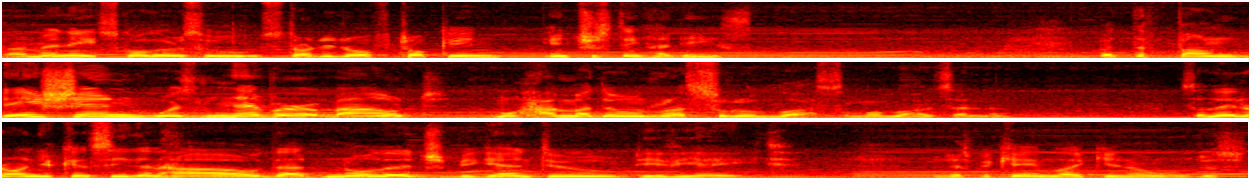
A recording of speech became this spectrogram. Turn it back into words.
There are many scholars who started off talking interesting hadith. But the foundation was never about Muhammadun Rasulullah So later on you can see then how that knowledge began to deviate and just became like you know just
